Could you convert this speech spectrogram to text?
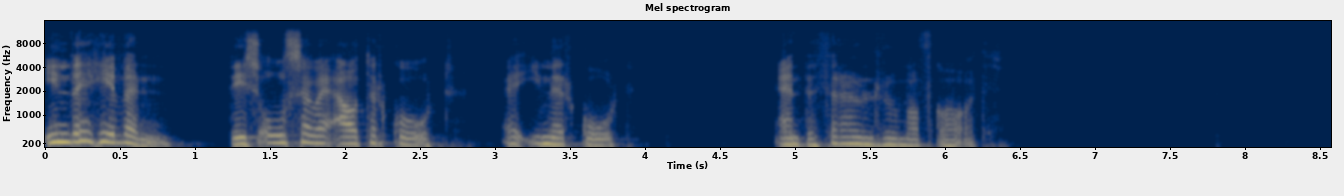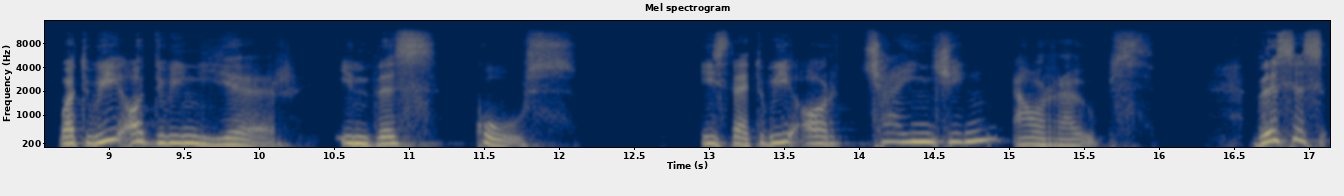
In the heaven, there's also an outer court, an inner court. and the throne room of God. What we are doing here in this course is that we are changing our robes. This is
